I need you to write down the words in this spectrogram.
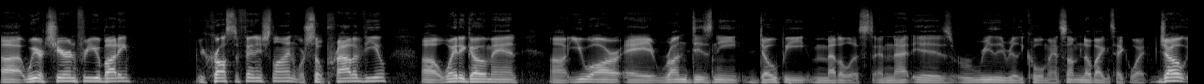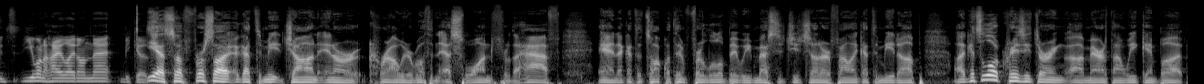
uh, we are cheering for you, buddy you crossed the finish line. We're so proud of you. Uh, way to go, man. Uh, you are a Run Disney dopey medalist, and that is really, really cool, man. Something nobody can take away. Joe, you want to highlight on that? Because yeah, so first all, I got to meet John in our corral. We were both in S one for the half, and I got to talk with him for a little bit. We messaged each other. Finally, got to meet up. Uh, it gets a little crazy during uh, marathon weekend, but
